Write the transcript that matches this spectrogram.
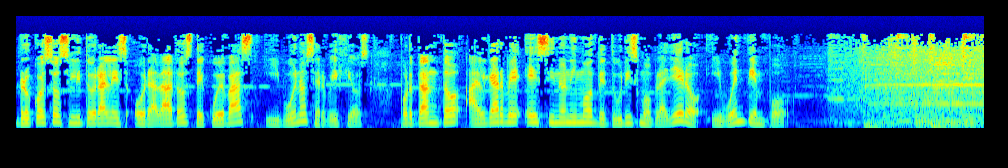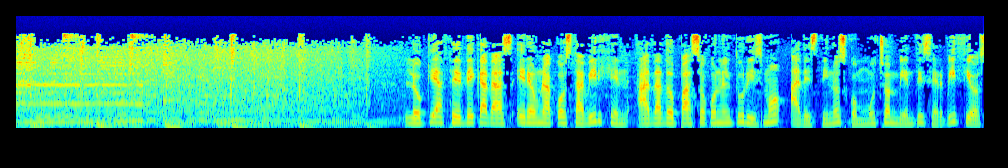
rocosos litorales horadados de cuevas y buenos servicios. Por tanto, Algarve es sinónimo de turismo playero y buen tiempo. Lo que hace décadas era una costa virgen ha dado paso con el turismo a destinos con mucho ambiente y servicios,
